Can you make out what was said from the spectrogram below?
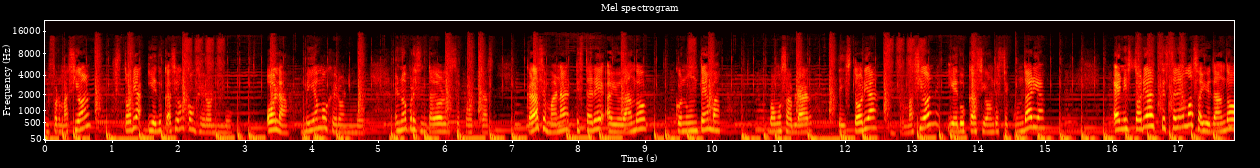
Información, Historia y Educación con Jerónimo. Hola, me llamo Jerónimo, el nuevo presentador de este podcast. Cada semana te estaré ayudando con un tema. Vamos a hablar de historia, información y educación de secundaria. En historia te estaremos ayudando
